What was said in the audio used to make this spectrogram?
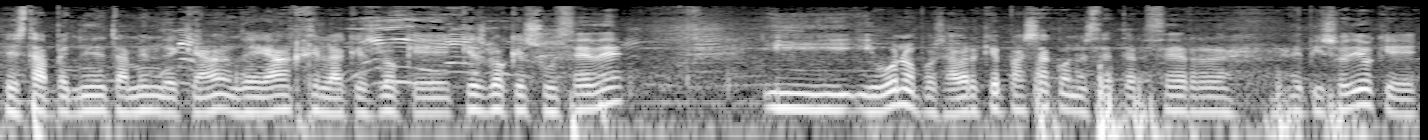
está pendiente también de que de Ángela qué es lo que qué es lo que sucede y, bueno pues a ver qué pasa con este tercer episodio que,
